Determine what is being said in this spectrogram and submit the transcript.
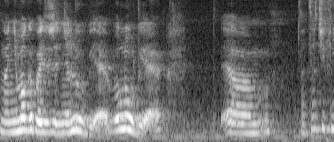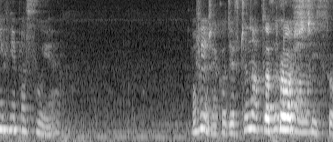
no nie mogę powiedzieć, że nie lubię, bo lubię. Um, A co Ci w nich nie pasuje? Bo wiesz, jako dziewczyna to za prości są.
